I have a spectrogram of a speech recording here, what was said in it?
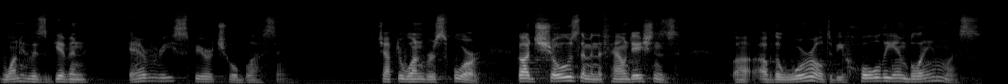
one who is given every spiritual blessing. Chapter 1, verse 4. God shows them in the foundations uh, of the world to be holy and blameless.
